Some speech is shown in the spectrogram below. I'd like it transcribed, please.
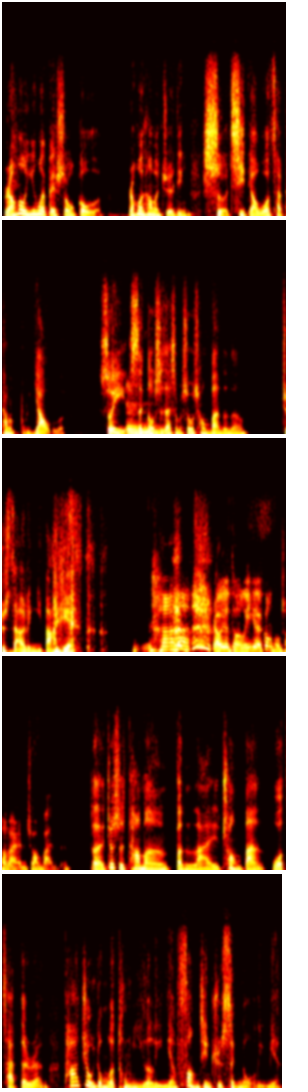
然后因为被收购了。然后他们决定舍弃掉 WhatsApp，他们不要了。所以 Signal 是在什么时候创办的呢？就是在二零一八年。然后有同一个共同创办人创办的。对，就是他们本来创办 WhatsApp 的人，他就用了同一个理念放进去 Signal 里面，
